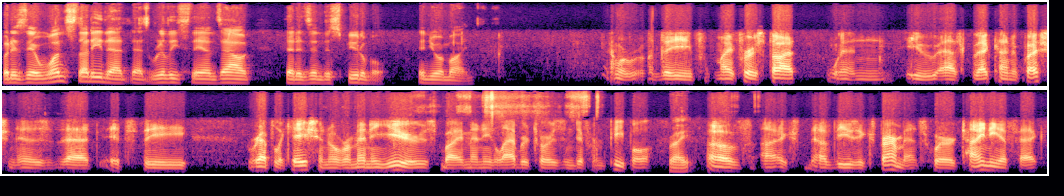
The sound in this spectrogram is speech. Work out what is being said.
But is there one study that that really stands out that is indisputable in your mind? The my first thought when you ask that kind of question is that it's the replication over many years by many laboratories and different people right. of uh, ex- of these experiments where tiny effects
